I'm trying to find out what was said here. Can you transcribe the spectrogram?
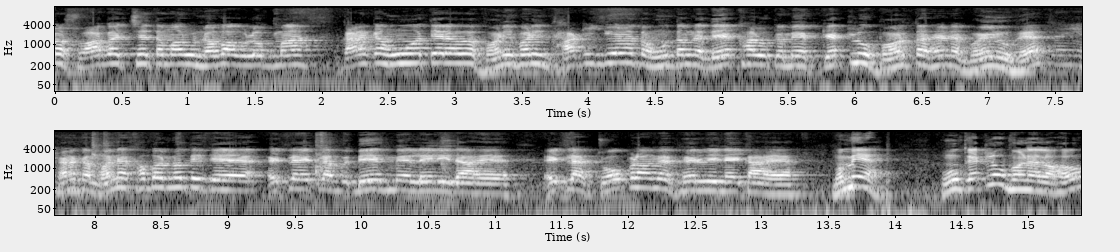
મિત્રો સ્વાગત છે તમારું નવા વ્લોગમાં. કારણ કે હું અત્યારે હવે ભણી ભણી થાકી ગયો ને તો હું તમને દેખાડું કે મેં કેટલું ભણતર હે ને ભણ્યું છે કારણ કે મને ખબર નહોતી કે એટલા એટલા બેગ મેં લઈ લીધા છે એટલા ચોપડા મેં ફેરવી નાખ્યા છે મમ્મી હું કેટલું ભણેલો હોઉં?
